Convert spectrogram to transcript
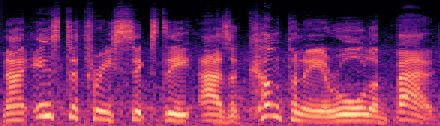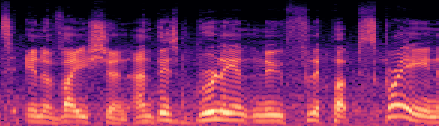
Now, Insta360 as a company are all about innovation, and this brilliant new flip-up screen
